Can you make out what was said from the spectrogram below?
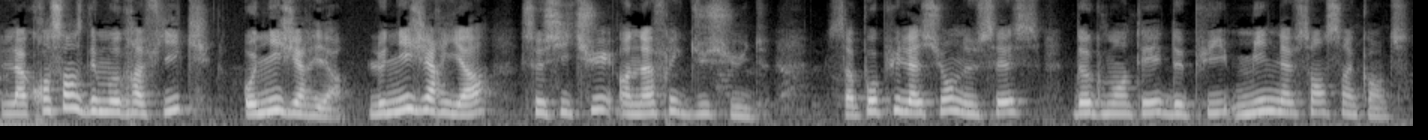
La croissance démographique au Nigeria. Le Nigeria se situe en Afrique du Sud. Sa population ne cesse d'augmenter depuis 1950.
